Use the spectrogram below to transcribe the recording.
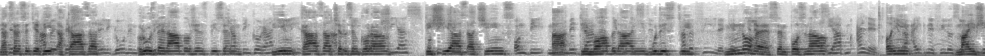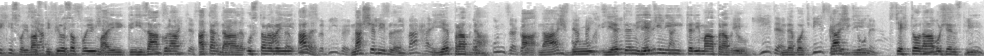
na celém světě být a kázat různé náboženství jsem jim kázal, četl jsem Korán, ty Šias a Číns a ty Mohamedáni, mnohé jsem poznal. Oni mají všichni svoji vlastní filozofii, mají knihy zákona a tak dále, ustanovení, ale naše Bible je pravda. A náš Bůh je ten jediný, který má pravdu, neboť každý těchto náboženství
